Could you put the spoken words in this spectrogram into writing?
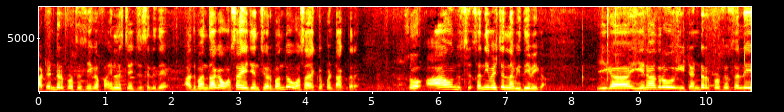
ಆ ಟೆಂಡರ್ ಪ್ರೊಸೆಸ್ ಈಗ ಫೈನಲ್ ಸ್ಟೇಜಸ್ಸಲ್ಲಿದೆ ಅದು ಬಂದಾಗ ಹೊಸ ಏಜೆನ್ಸಿಯವರು ಬಂದು ಹೊಸ ಎಕ್ವಿಪ್ಮೆಂಟ್ ಹಾಕ್ತಾರೆ. ಸೊ ಆ ಒಂದು ಸನ್ನಿವೇಶದಲ್ಲಿ ನಾವು ಇದ್ದೀವಿ ಈಗ. ಈಗ ಏನಾದರೂ ಈ ಟೆಂಡರ್ ಪ್ರೊಸೆಸ್ಸಲ್ಲಿ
